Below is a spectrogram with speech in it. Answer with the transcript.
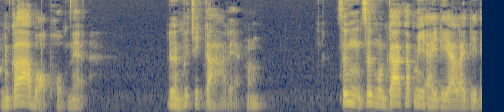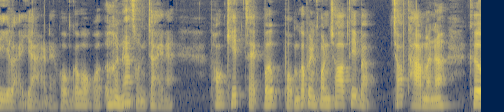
คุณกล้าบอกผมเนี่ย เดือนพฤศจิกาเนี่ยมั้งซึ่งซึ่งคุณกล้าก็มีไอเดียอะไรดีๆ หลายอย่างเนี่ยผมก็บอกว่าเออน่าสนใจนะพอคิดเสร็จปุ๊บผมก็เป็นคนชอบที่แบบชอบทำนะคือ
